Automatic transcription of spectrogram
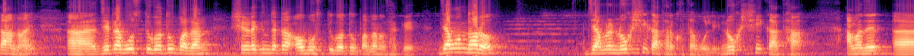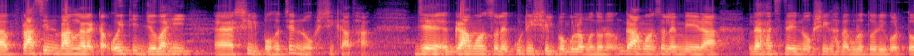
তা নয়। যেটা বস্তুগত উপাদান, সেটা কিন্তু একটা অবস্তুগত উপাদানও থাকে। যেমন ধরো যে আমরা নকশি কাঁথার কথা বলি, নকশি কাঁথা। আমাদের প্রাচীন বাংলার একটা ঐতিহ্যবাহী শিল্প হচ্ছে নকশি কাঁথা। যে গ্রাম অঞ্চলে কুটির শিল্পগুলোর মধ্যে গ্রাম অঞ্চলে মেয়েরা দেখা যাচ্ছে এই নকশি কাঁথাগুলো তৈরি করতো।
